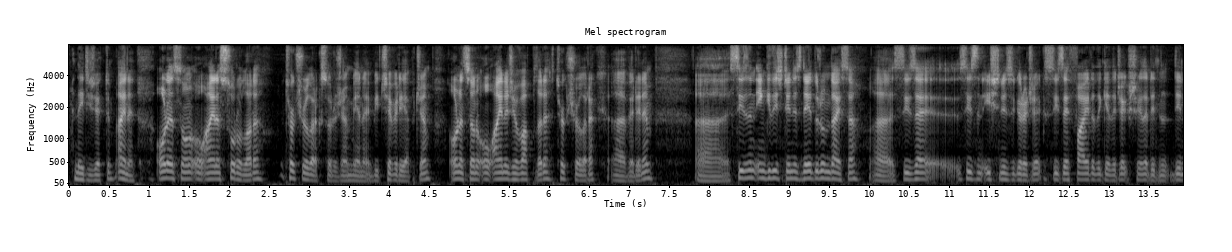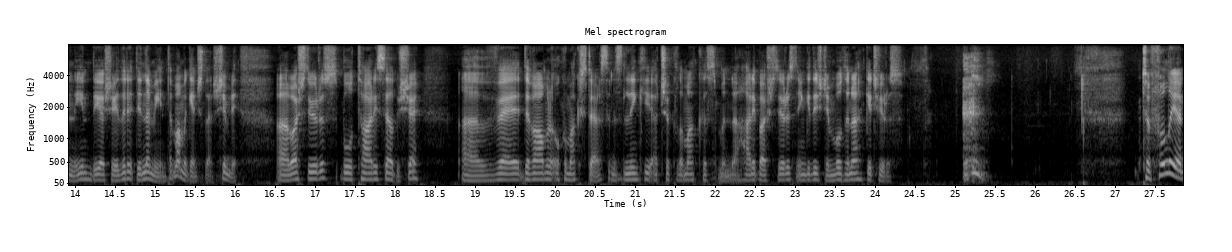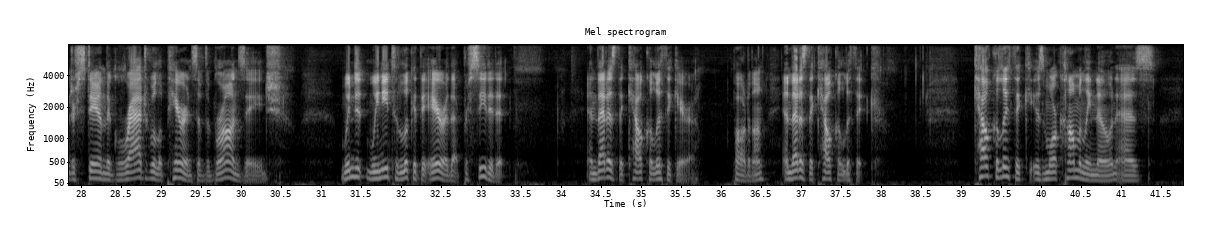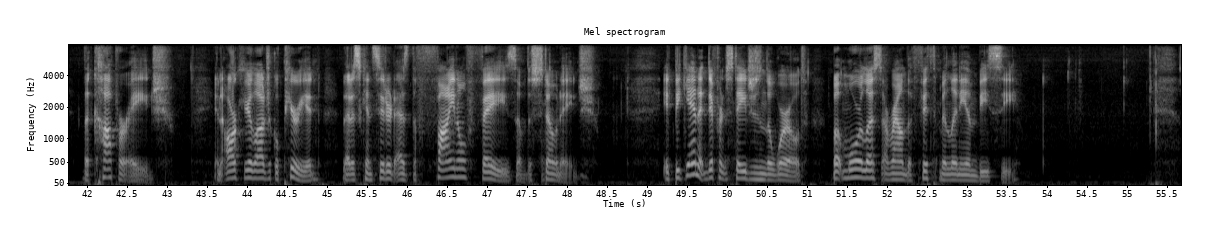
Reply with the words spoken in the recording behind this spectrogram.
ne diyecektim? Aynen. Ondan sonra o aynı soruları Türkçe olarak soracağım. Yani bir çeviri yapacağım. Ondan sonra o aynı cevapları Türkçe olarak e, verelim. E, sizin İngilizceniz ne durumdaysa e, size sizin işinizi görecek, size faydalı gelecek şeyleri din- dinleyin, diğer şeyleri dinlemeyin. Tamam mı gençler? Şimdi e, başlıyoruz. Bu tarihsel bir şey. E, ve devamını okumak isterseniz linki açıklama kısmında. Hadi başlıyoruz. İngilizce moduna geçiyoruz. To fully understand the gradual appearance of the Bronze Age, we need to look at the era that preceded it. And that is the Chalcolithic era. Pardon. And that is the Chalcolithic. Chalcolithic is more commonly known as the Copper Age, an archaeological period that is considered as the final phase of the Stone Age. It began at different stages in the world, but more or less around the 5th millennium BC.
